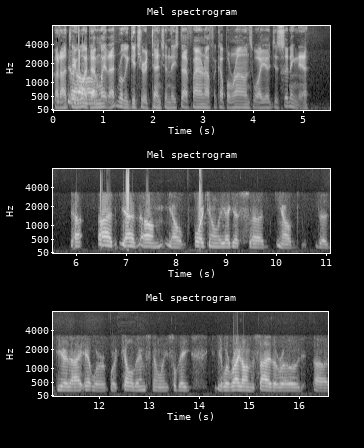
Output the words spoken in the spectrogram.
But I'll tell you what, that might that really gets your attention. They start firing off a couple rounds while you're just sitting there. Yeah, uh, yeah. Um, you know, fortunately, I guess uh, you know the deer that I hit were were killed instantly. So they they were right on the side of the road. Uh,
